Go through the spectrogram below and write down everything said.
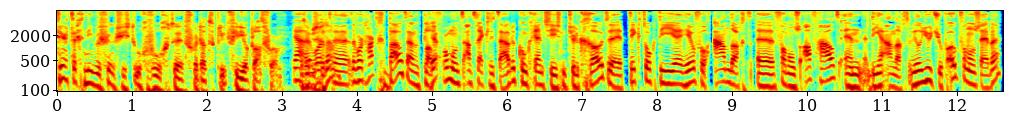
30 nieuwe functies toegevoegd uh, voor dat videoplatform. Ja, Wat er hebben ze wordt, gedaan? uh, er wordt hard gebouwd aan het platform ja. om het aantrekkelijk te houden. Concurrentie is natuurlijk groot. Je hebt TikTok die uh, heel veel aandacht van ons afhaalt. En die aandacht wil YouTube ook van ons hebben.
